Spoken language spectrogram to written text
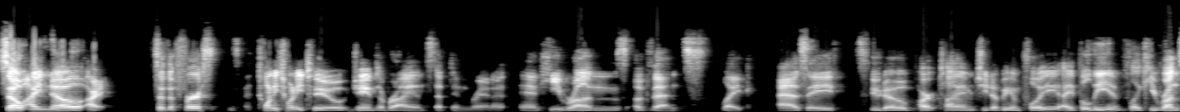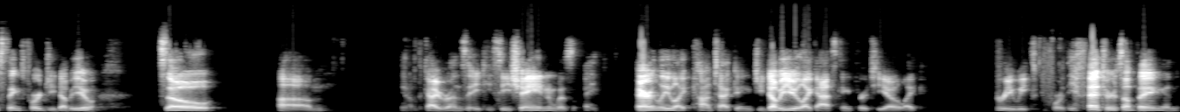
So I know. All right. So the first 2022, James O'Brien stepped in and ran it, and he runs events like as a pseudo part-time GW employee, I believe. Like he runs things for GW. So, um, you know, the guy who runs ATC, Shane, was apparently like contacting GW, like asking for TO, like three weeks before the event or something, and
